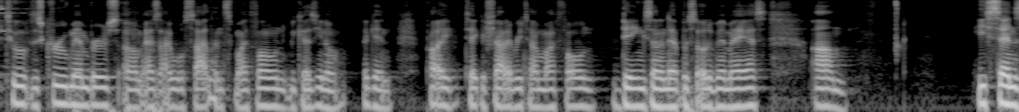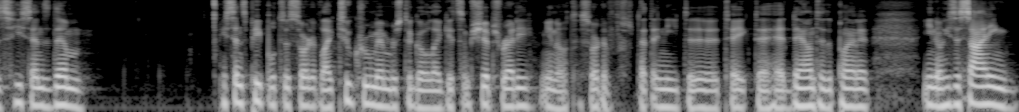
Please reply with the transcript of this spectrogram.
two of his crew members um, as I will silence my phone because you know again probably take a shot every time my phone dings on an episode of MAS um, he sends he sends them he sends people to sort of like two crew members to go like get some ships ready, you know, to sort of that they need to take to head down to the planet. You know, he's assigning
